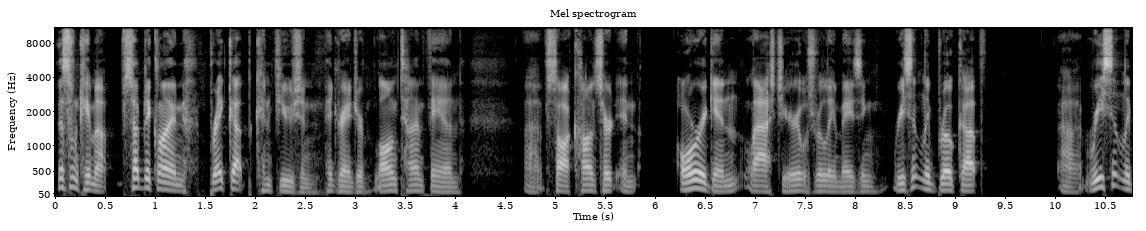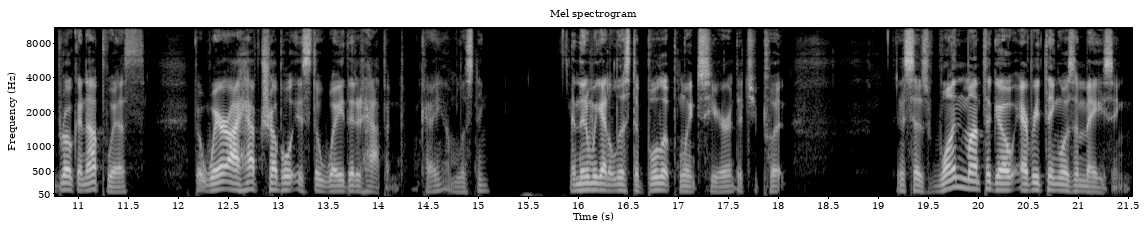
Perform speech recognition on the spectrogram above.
this one came up. Subject line Breakup Confusion. Hey, Granger, longtime fan. Uh, saw a concert in Oregon last year. It was really amazing. Recently broke up, uh, recently broken up with, but where I have trouble is the way that it happened. Okay, I'm listening. And then we got a list of bullet points here that you put. And it says, one month ago, everything was amazing.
